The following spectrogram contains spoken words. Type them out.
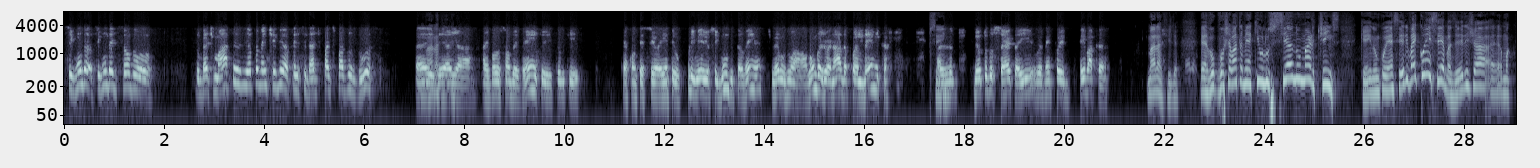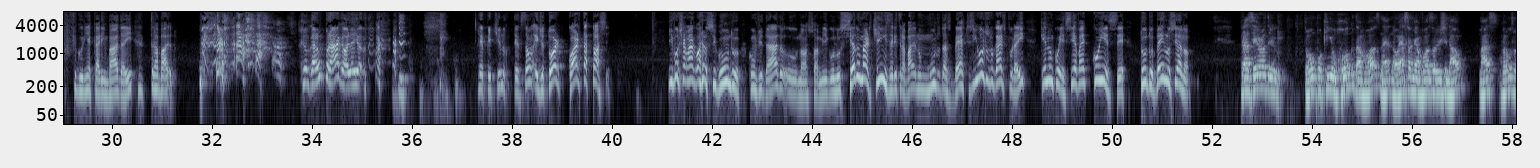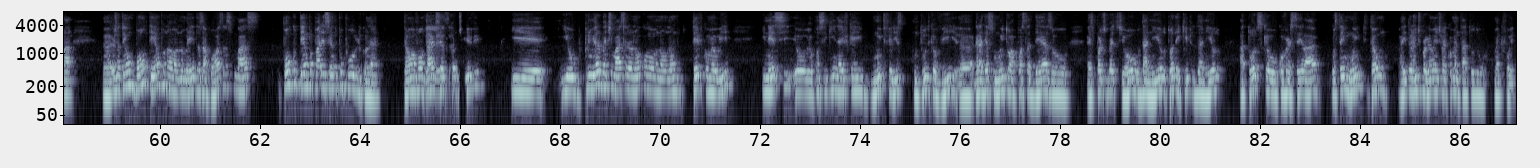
segunda, segunda edição do, do Betmasters, eu também tive a felicidade de participar das duas. É, e ver aí a, a evolução do evento e tudo que que aconteceu aí entre o primeiro e o segundo também, né? Tivemos uma longa jornada pandêmica, Sim. mas deu tudo certo aí, o evento foi bem bacana. Maravilha. É, vou, vou chamar também aqui o Luciano Martins. Quem não conhece ele vai conhecer, mas ele já é uma figurinha carimbada aí, trabalha. Jogaram praga, olha aí. Repetindo, atenção, editor, corta a tosse. E vou chamar agora o segundo convidado, o nosso amigo Luciano Martins. Ele trabalha no mundo das bets em outros lugares por aí. Quem não conhecia vai conhecer. Tudo bem, Luciano? Prazer, Rodrigo. Estou um pouquinho rouco da voz, né? Não é essa a minha voz original, mas vamos lá. Uh, eu já tenho um bom tempo no, no, meio das apostas, mas pouco tempo aparecendo para o público, né? Então, a vontade Beleza. sempre que eu tive. E e o primeiro Betmaster eu não, não, não teve como eu ir, e nesse eu, eu consegui, né, e fiquei muito feliz com tudo que eu vi, uh, agradeço muito a Aposta 10, o, a Sportsbet.io, o Danilo, toda a equipe do Danilo, a todos que eu conversei lá, gostei muito, então aí durante o programa a gente vai comentar tudo como é que foi.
